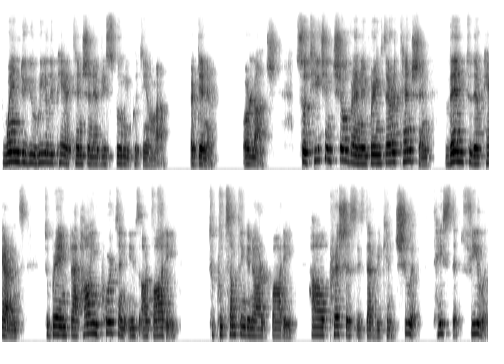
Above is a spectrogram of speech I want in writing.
when do you really pay attention every spoon you put in your mouth? Or dinner or lunch. So teaching children, it brings their attention them to their parents to bring that how important is our body to put something in our body. How precious is that we can chew it taste it feel it.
